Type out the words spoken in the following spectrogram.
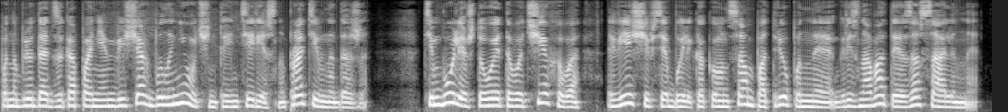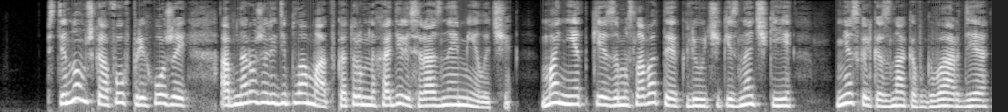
Понаблюдать за копанием в вещах было не очень-то интересно, противно даже. Тем более, что у этого Чехова вещи все были, как и он сам, потрепанные, грязноватые, засаленные. В стенном шкафу в прихожей обнаружили дипломат, в котором находились разные мелочи. Монетки, замысловатые ключики, значки, несколько знаков гвардия,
